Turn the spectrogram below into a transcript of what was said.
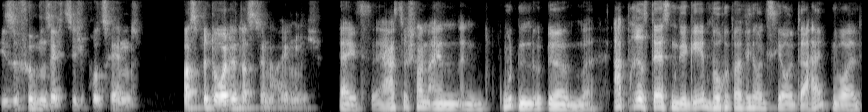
diese 65 Prozent. Was bedeutet das denn eigentlich? Ja, jetzt hast du schon einen, einen guten ähm, Abriss dessen gegeben, worüber wir uns hier unterhalten wollen.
